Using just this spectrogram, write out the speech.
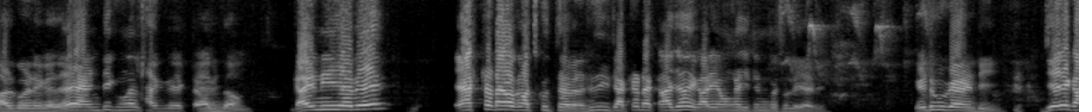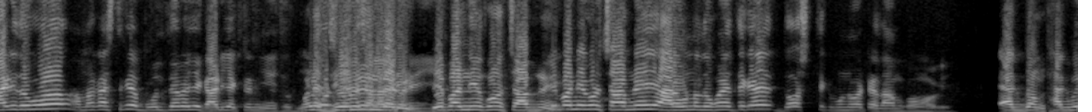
বার করে রেখে দেবে। অ্যান্টিক মাল থাকবে একটা। একদম। গাড়ি নিয়ে যাবে একটা টাকা কাজ করতে হবে না। যদি একটা টাকা কাজ হয় গাড়ি আমার কাছে রিটার্ন করে চলে যাবে। এটুকু গ্যারান্টি যে গাড়ি দেবো আমার কাছ থেকে বলতে হবে যে গাড়ি একটা নিয়েছো। মানে জেনুইন গাড়ি পেপার নিয়ে কোনো চাপ নেই। পেপার নিয়ে কোনো চাপ নেই আর অন্য দোকানের থেকে দশ থেকে পনেরো টাকা দাম কম হবে। একদম থাকবে।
